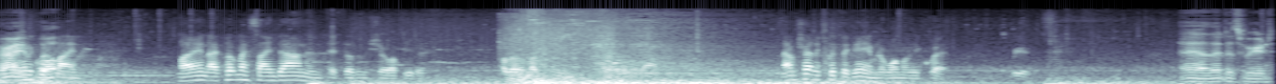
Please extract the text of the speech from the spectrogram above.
Alright, gonna quit well, mine. Mine, I put my sign down and it doesn't show up either. Although it lets me. Now I'm trying to quit the game and it won't let me quit. It's weird. yeah, that is weird.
